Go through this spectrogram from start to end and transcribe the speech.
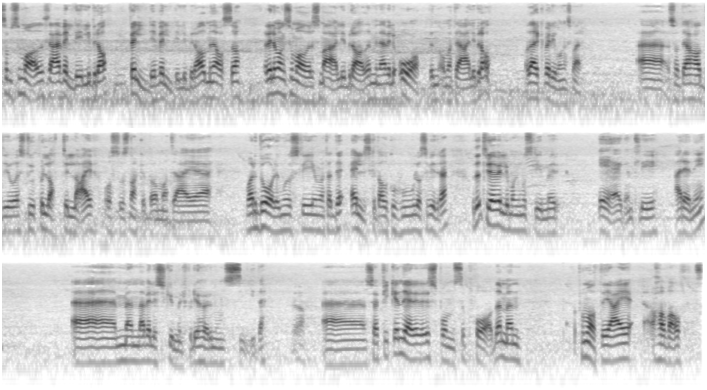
Som somalier så er jeg veldig liberal. Veldig, veldig liberal. Men jeg er også Det er veldig mange somaliere som er liberale, men jeg er veldig åpen om at jeg er liberal. Og det er ikke veldig mange som er. Eh, at jeg hadde jo Jeg sto på Latter Live også og snakket om at jeg eh, var en dårlig muslim, at jeg elsket alkohol osv. Og, så og det tror jeg veldig mange muslimer egentlig er enig i. Eh, men det er veldig skummelt for de å høre noen si det. Eh, så jeg fikk en del responser på det, men på en måte jeg har valgt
